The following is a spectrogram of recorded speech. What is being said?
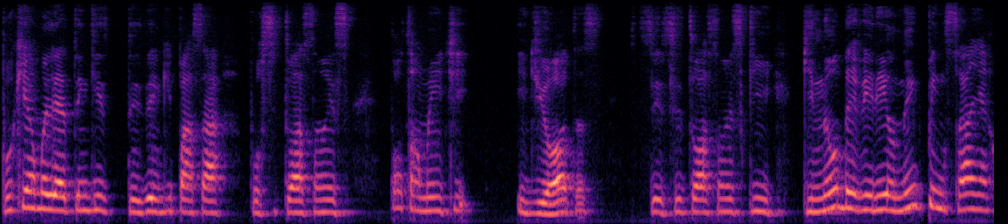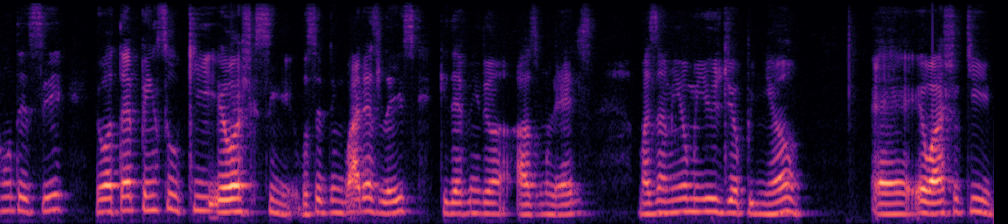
Porque a mulher tem que, tem que passar por situações totalmente idiotas, situações que, que não deveriam nem pensar em acontecer. Eu até penso que, eu acho que sim, você tem várias leis que defendem as mulheres, mas na minha humilde opinião, é, eu acho que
